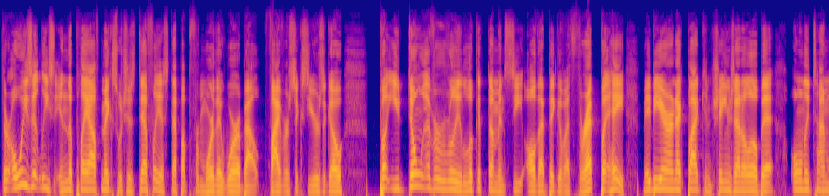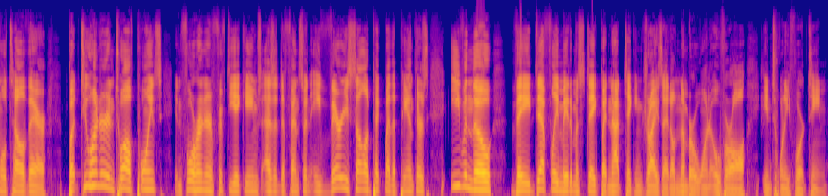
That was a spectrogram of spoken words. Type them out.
They're always at least in the playoff mix, which is definitely a step up from where they were about five or six years ago. But you don't ever really look at them and see all that big of a threat. But hey, maybe Aaron Ekblad can change that a little bit. Only time will tell there. But 212 points in 458 games as a defenseman, a very solid pick by the Panthers, even though they definitely made a mistake by not taking Draisaitl number one overall in 2014.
